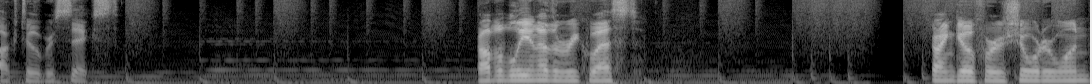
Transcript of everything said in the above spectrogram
October 6th. Probably another request. Try and go for a shorter one.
